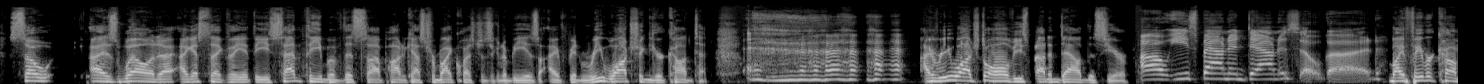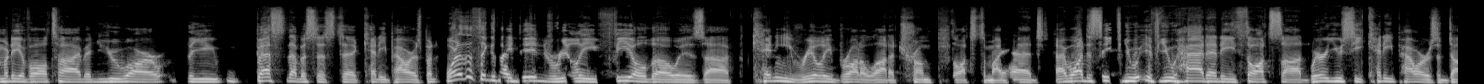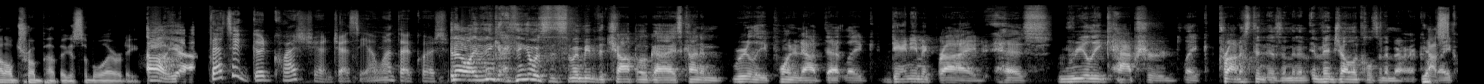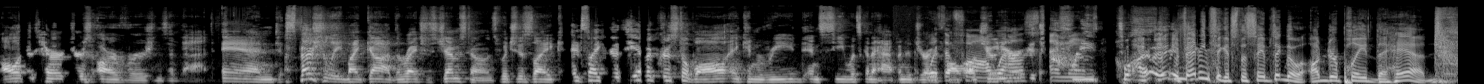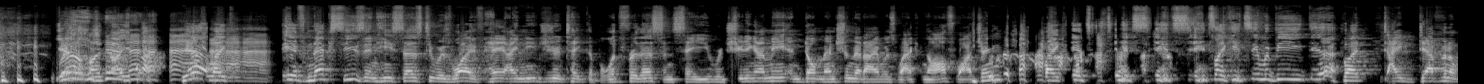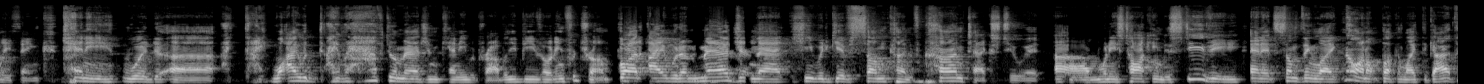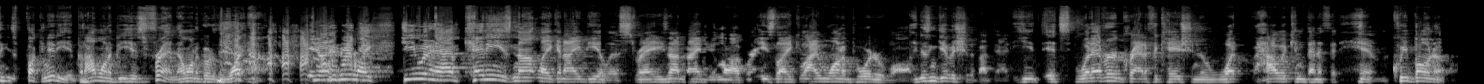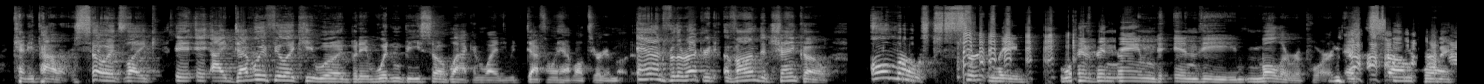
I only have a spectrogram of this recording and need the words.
So as well, and I guess like the the sad theme of this uh, podcast for my questions are going to be is I've been rewatching your content. I rewatched all of Eastbound and Down this year. Oh, Eastbound and Down is so good. My favorite comedy of all time, and you are the best nemesis to Kenny Powers. But one of the things I did really feel though is uh, Kenny really brought a lot of Trump thoughts to my head. I wanted to see if you if you had any thoughts on where you see Kenny Powers and Donald Trump having a similarity. Oh yeah, that's a good question, Jesse. I want that question. You no, know, I think I think it was this, maybe the Chapo guys kind of really pointed out that like Danny McBride has really captured like Protestantism and evangelicals in America. Yes. Like all of the characters are versions of that, and especially especially my God, the righteous gemstones, which is like it's like does he have a crystal ball and can read and see what's going to happen to Jerry With Falwell Jr.? Wells, I mean, well, I, if anything, it's the same thing though. Underplayed the hand. yeah, uh, yeah, yeah, like If next season he says to his wife, "Hey, I need you to take the bullet for this and say you were cheating on me, and don't mention that I was whacking off watching," like it's it's it's it's like it's it would be yeah. But I definitely think Kenny would. Uh, I, I, well, I would I would have to imagine Kenny would probably be voting for Trump, but I would imagine that he would give some kind of context to it um, when he's talking to Stevie, and it's something like, "No, I don't fucking like the guy. I think he's a fucking idiot, but I want to be his friend. I want to go to the White House." You know what I mean? Like he would have Kenny is not like an idealist, right? He's not an ideologue where he's like, I want a border wall. He doesn't give a shit about that. He it's whatever gratification and what how it can benefit him. Cui bono. Kenny Powers. So it's like, it, it, I definitely feel like he would, but it wouldn't be so black and white. He would definitely have ulterior motive. And for the record, Ivan Dochenko almost certainly would have been named in the Mueller report at some point.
